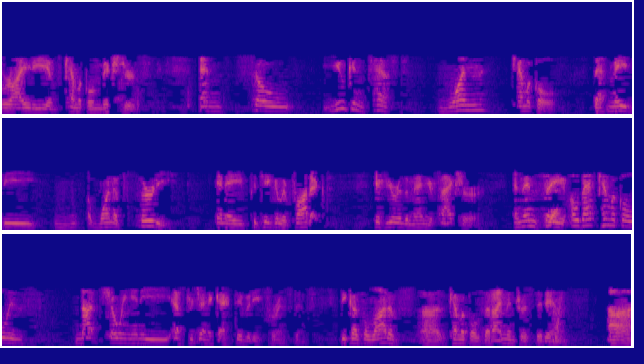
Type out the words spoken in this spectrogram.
variety of chemical mixtures. And so you can test one chemical that may be one of 30 in a particular product if you're the manufacturer and then say, oh, that chemical is not showing any estrogenic activity, for instance, because a lot of uh, chemicals that I'm interested in uh,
